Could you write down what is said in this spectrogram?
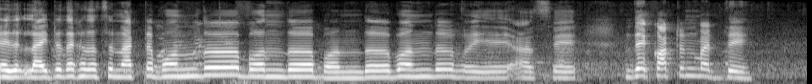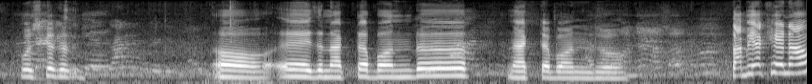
এই যে লাইটে দেখা যাচ্ছে নাকটা বন্ধ বন্ধ বন্ধ বন্ধ হয়ে আছে। দে কটন বার দে। পরিষ্কার ও, এই যে নাকটা বন্ধ নাকটা বন্ধ। তাবিয়া খেয়ে নাও।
